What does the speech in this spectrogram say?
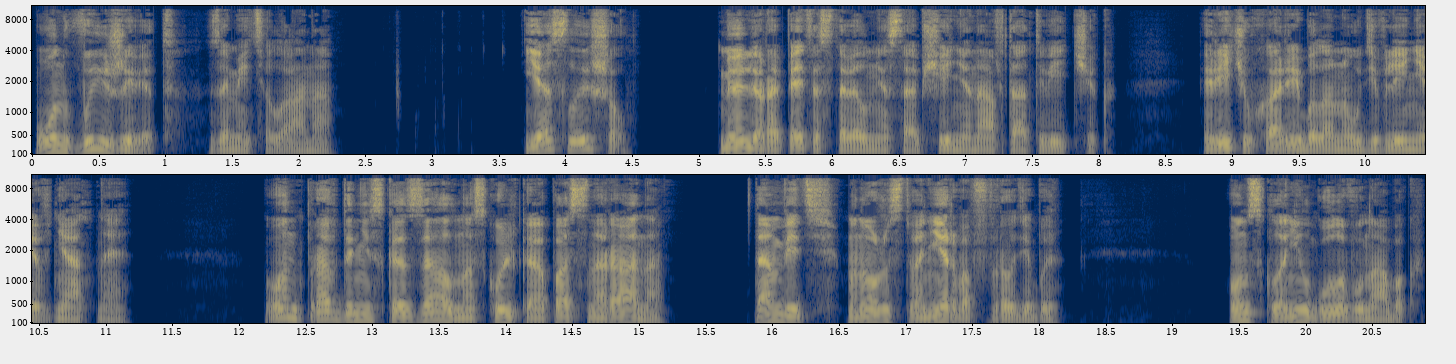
«Он выживет», — заметила она. «Я слышал». Мюллер опять оставил мне сообщение на автоответчик. Речь у Харри была на удивление внятная. Он, правда, не сказал, насколько опасна рана. Там ведь множество нервов вроде бы. Он склонил голову на бок.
